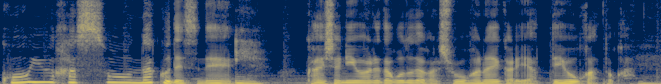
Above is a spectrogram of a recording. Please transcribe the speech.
こういう発想なくですね、ええ、会社に言われたことだからしょうがないからやってようかとか、うん、なんて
